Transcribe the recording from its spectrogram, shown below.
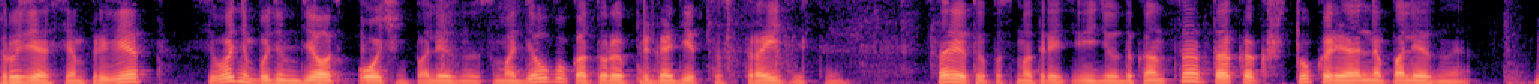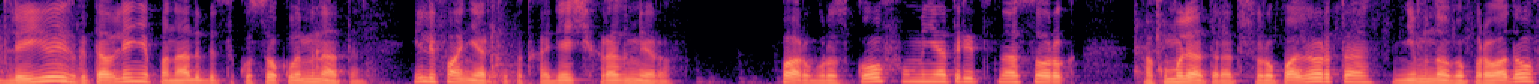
Друзья, всем привет! Сегодня будем делать очень полезную самоделку, которая пригодится в строительстве. Советую посмотреть видео до конца, так как штука реально полезная. Для ее изготовления понадобится кусок ламината или фанерки подходящих размеров, пару брусков у меня 30 на 40, аккумулятор от шуруповерта, немного проводов,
